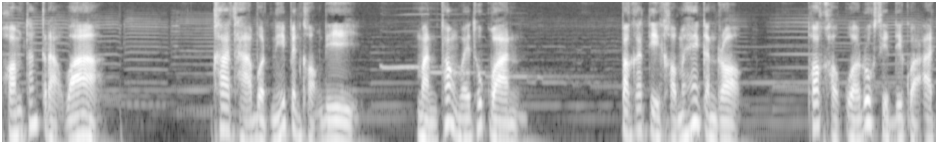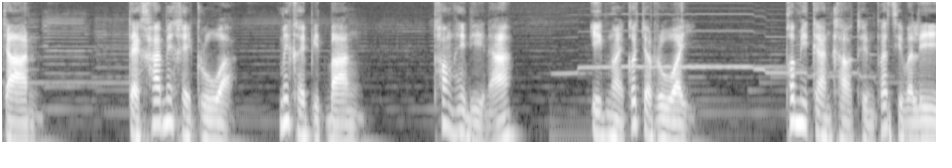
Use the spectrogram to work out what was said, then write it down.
พร้อมทั้งกล่าวว่าคาถาบทนี้เป็นของดี มันท่องไว้ทุกวัน ปกติเขาไม่ให้กันหรอก เพราะเขากลัวลูกศิษย์ดีกว่าอาจารย์ แต่ข้าไม่เคยกลัว ไม่เคยปิดบัง ท่องให้ดีนะ อีกหน่อยก็จะรวย เพราะมีการข่าวถึงพระศิวลี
